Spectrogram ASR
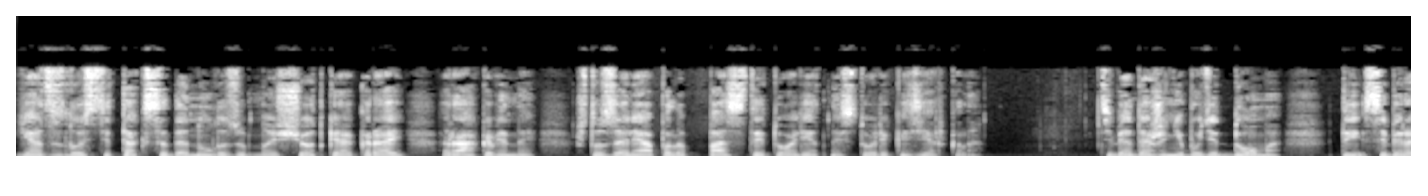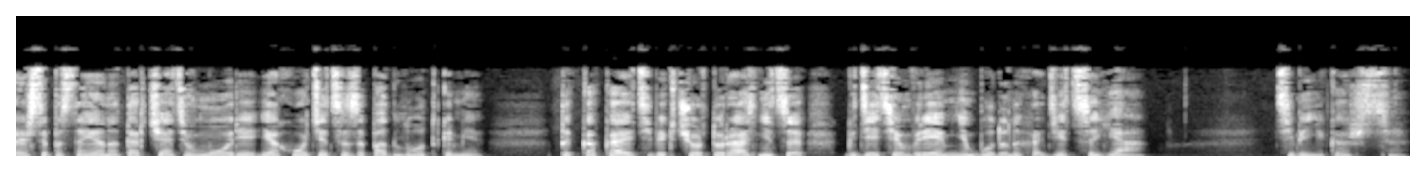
Я от злости так саданула зубной щеткой о край раковины, что заляпала пастой туалетный столик и зеркало. Тебя даже не будет дома. Ты собираешься постоянно торчать в море и охотиться за подлодками. Так какая тебе к черту разница, где тем временем буду находиться я? Тебе не кажется,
